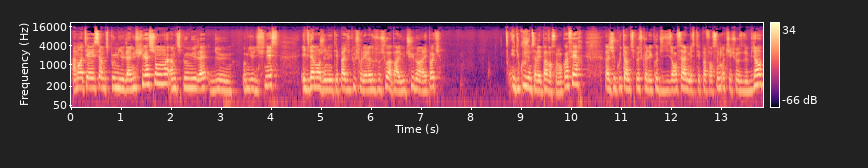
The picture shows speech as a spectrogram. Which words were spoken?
à m'intéresser un petit peu au milieu de la musculation, un petit peu au milieu, du, au milieu du fitness. Évidemment, je n'étais pas du tout sur les réseaux sociaux à part YouTube hein, à l'époque. Et du coup, je ne savais pas forcément quoi faire. Euh, j'écoutais un petit peu ce que les coachs disaient en salle, mais c'était pas forcément quelque chose de bien.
